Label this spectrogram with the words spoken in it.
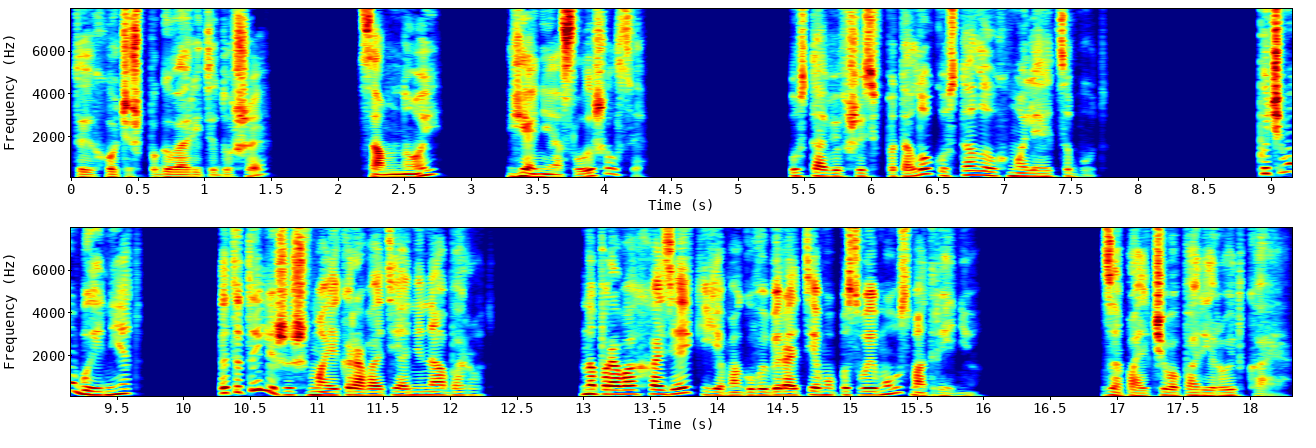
Ты хочешь поговорить о душе? Со мной? Я не ослышался?» Уставившись в потолок, устало ухмыляется Буд. «Почему бы и нет? Это ты лежишь в моей кровати, а не наоборот. На правах хозяйки я могу выбирать тему по своему усмотрению». Запальчиво парирует Кая.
